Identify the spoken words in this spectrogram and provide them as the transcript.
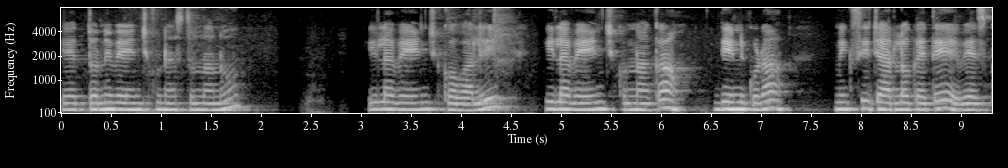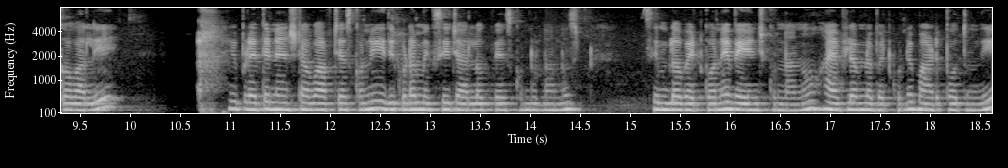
చేత్తోనే వేయించుకునేస్తున్నాను. ఇలా వేయించుకోవాలి. ఇలా వేయించుకున్నాక దీన్ని కూడా మిక్సీ జార్లోకి అయితే వేసుకోవాలి. ఇప్పుడైతే నేను స్టవ్ ఆఫ్ చేసుకొని ఇది కూడా మిక్సీ జార్లోకి వేసుకుంటున్నాను. సిమ్లో పెట్టుకొని వేయించుకున్నాను. హై ఫ్లేమ్లో పెట్టుకుంటే మాడిపోతుంది.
